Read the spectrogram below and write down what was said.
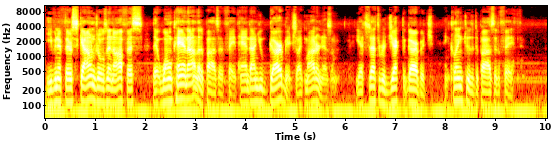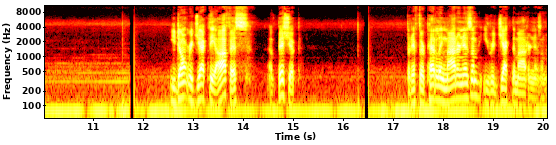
Even if there's scoundrels in office that won't hand on the deposit of faith, hand on you garbage like modernism. You just have to reject the garbage and cling to the deposit of faith you don't reject the office of bishop But if they're peddling modernism, you reject the modernism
